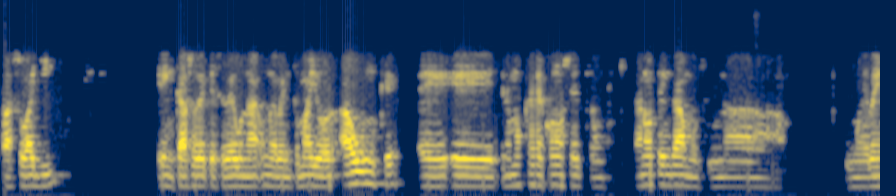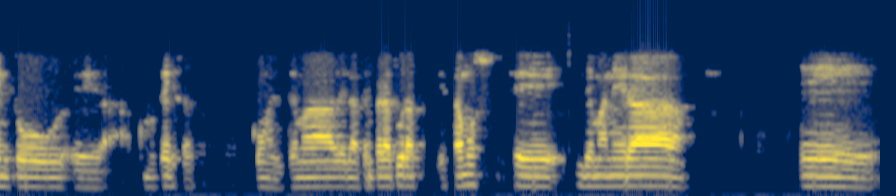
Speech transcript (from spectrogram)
pasó allí en caso de que se dé un evento mayor, aunque tenemos que reconocer que aunque quizá no tengamos una, un evento como Texas, con el tema de la temperatura, estamos eh, de manera, eh,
